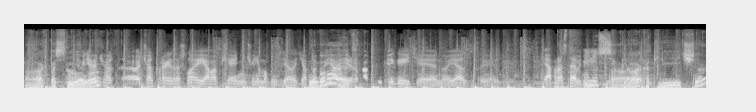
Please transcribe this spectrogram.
Так, по у меня снегу. что-то произошло, и я вообще ничего не могу сделать. Я, Ну, про- я бывает. вижу, как вы бегаете, но я... э, Я просто в Минус. Так, отлично.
